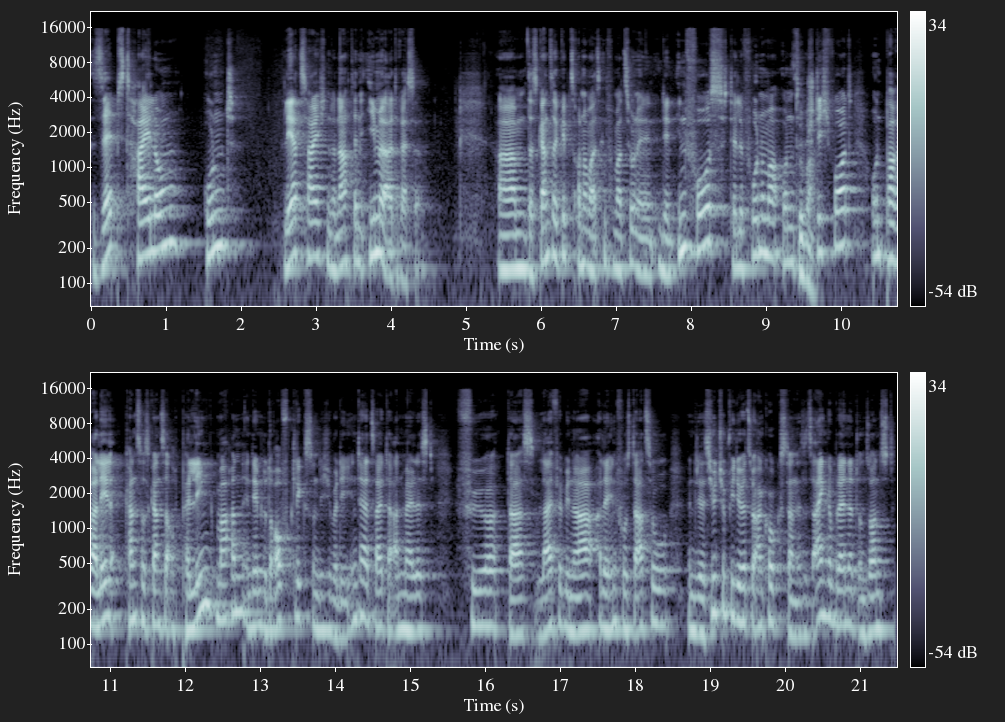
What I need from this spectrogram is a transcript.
Selbstheilung und Leerzeichen, danach deine E-Mail-Adresse. Ähm, das Ganze gibt es auch nochmal als Information in, in, den Infos, Telefonnummer und Super. Stichwort. Und parallel kannst du das Ganze auch per Link machen, indem du draufklickst und dich über die Internetseite anmeldest für das Live-Webinar. Alle Infos dazu, wenn du dir das YouTube-Video dazu anguckst, dann ist es eingeblendet und sonst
